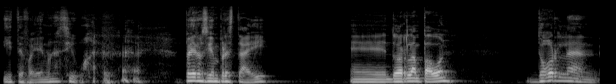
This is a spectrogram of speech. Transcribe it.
y te fallan unas igual. pero siempre está ahí. Eh, Dorlan Pavón. Dorlan,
